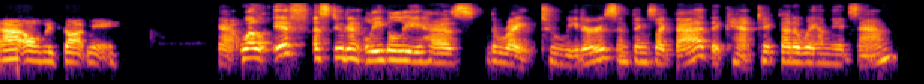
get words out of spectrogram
That always got me. yeah, well, if a student legally has the right to readers and things like that, they can't take that away on the exam.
